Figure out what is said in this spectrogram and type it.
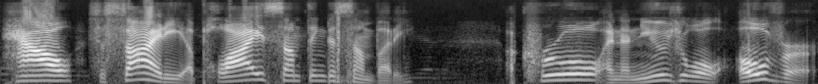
how society applies something to somebody. A cruel and unusual overdone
